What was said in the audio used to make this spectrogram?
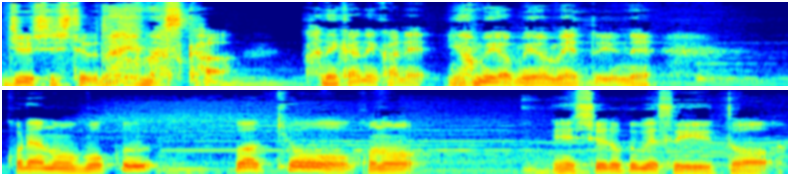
重視してると言いますか。金金金、読め読め読めというね。これあの、僕は今日この、えー、収録ベースで言うと、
